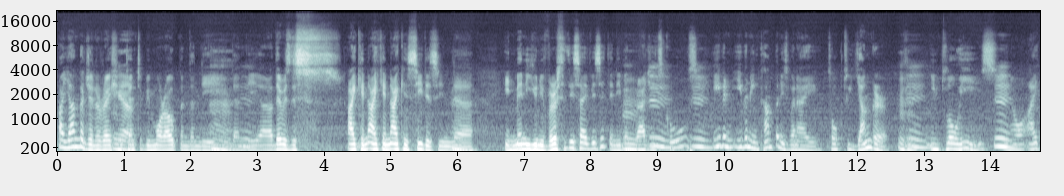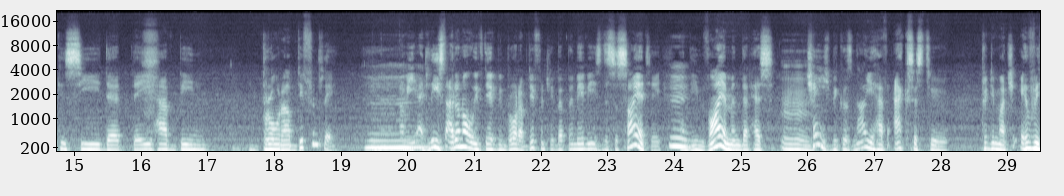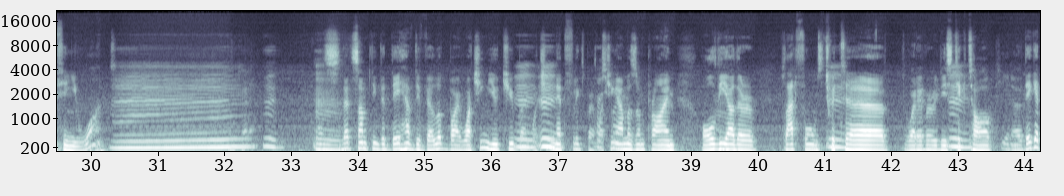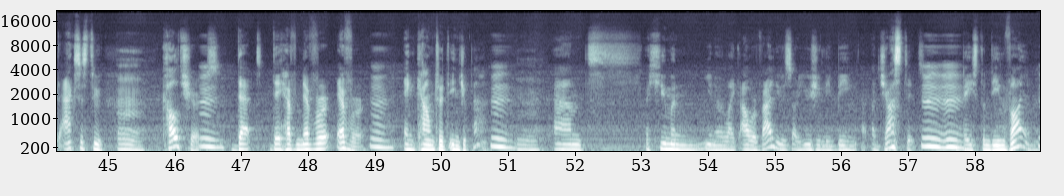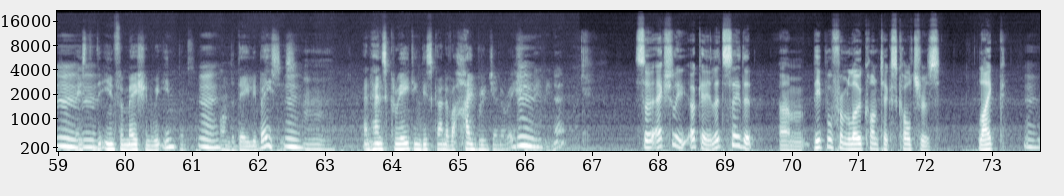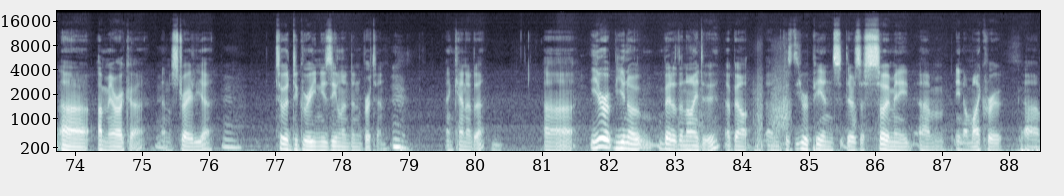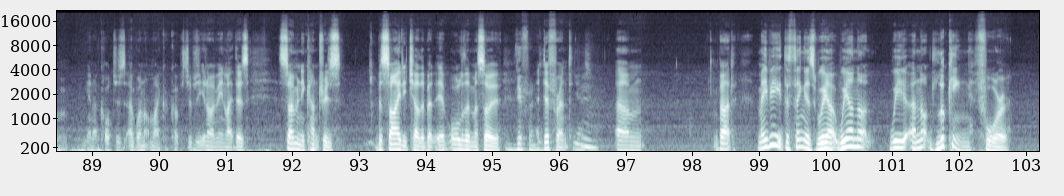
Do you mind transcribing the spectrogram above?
Our younger generation yeah. tend to be more open than the mm. than the. Mm. Uh, there is this. I can I can I can see this in. Uh, in many universities I visit and even mm. graduate mm. schools, mm. even even in companies when I talk to younger mm-hmm. Mm. employees, you mm. know, I can see that they have been brought up differently. I mean, at mm. least I don't know if they've been brought up differently, but maybe it's the society and the environment that has changed because now you have access to pretty much everything you want. Okay? That's, mm. that's something that they have developed by watching YouTube, mm, by watching mm. Netflix, by that's watching right. Amazon Prime, all the mm. other platforms, mm. Twitter, whatever it is, mm. TikTok. You know, they get access to cultures that they have never ever encountered in Japan, and a human, you know, like our values are usually being adjusted mm-hmm. based on the environment, mm-hmm. based on mm. the information we input mm. on the daily basis. Mm. mm. And hence creating this kind of a hybrid generation, mm. maybe, no? So, actually, okay, let's say that um, people from low context cultures like uh, America and Australia, to a degree, New Zealand and Britain and Canada uh, Europe, you know better than I do about because um, the Europeans there's a, so many um, you know micro um, you know cultures uh, well not micro cultures you know what I mean like there's so many countries beside each other but all of them are so different different yes. Mm. Um, but maybe the thing is we are we are not we are not looking for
